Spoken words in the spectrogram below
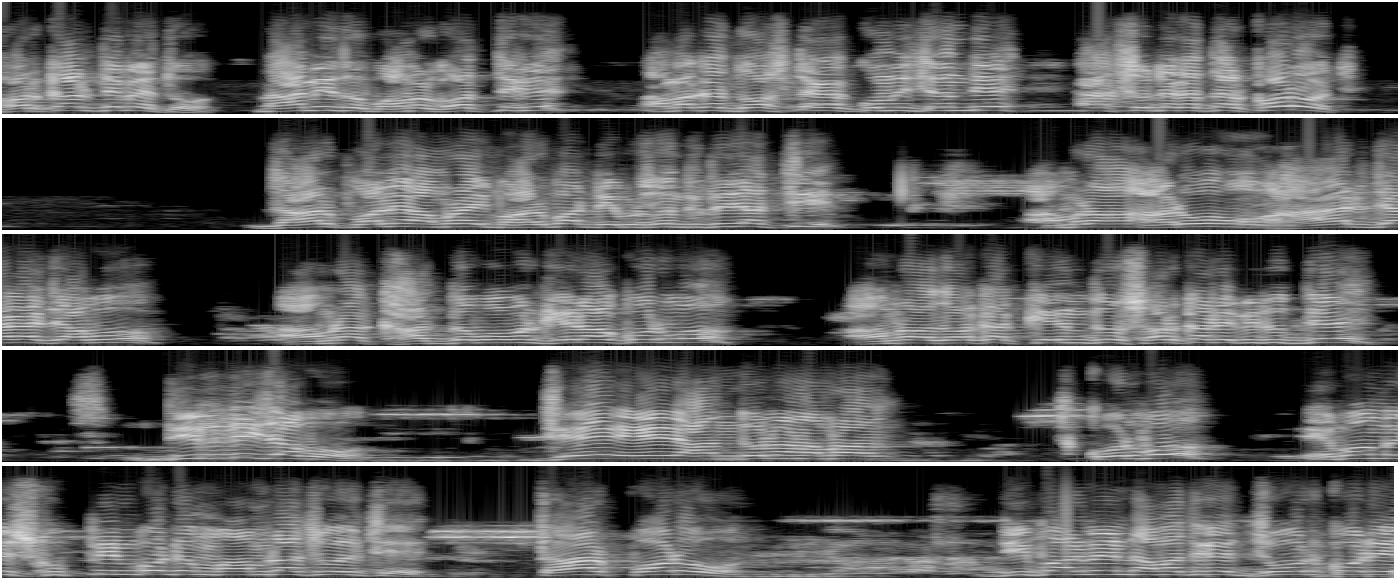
সরকার দেবে তো? না, আমি দেবো। আমার ঘর থেকে আমাকে দশ টাকা কমিশন দিয়ে একশো টাকা তার খরচ। যার ফলে আমরা এই বারবার ডেপুটেশন দিতে যাচ্ছি। আমরা আরও হায়ার জায়গায় যাব। আমরা খাদ্য ভবন ঘেরাও করব। আমরা দরকার কেন্দ্র সরকারের বিরুদ্ধে দিল্লি যাব, যে এই আন্দোলন আমরা করব এবং এই সুপ্রিম কোর্টে মামলা চলছে, তারপরও ডিপার্টমেন্ট আমাদেরকে জোর করে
